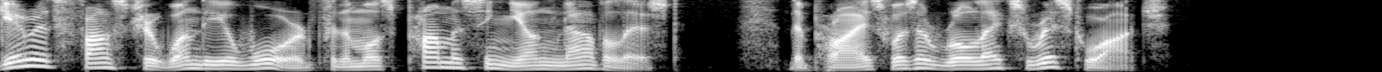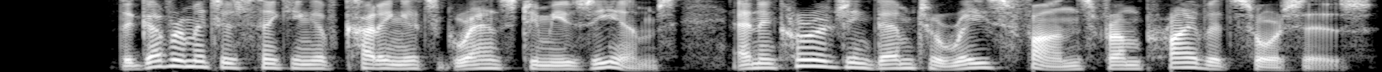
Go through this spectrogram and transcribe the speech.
Gareth Foster won the award for the most promising young novelist. The prize was a Rolex wristwatch. The government is thinking of cutting its grants to museums and encouraging them to raise funds from private sources.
